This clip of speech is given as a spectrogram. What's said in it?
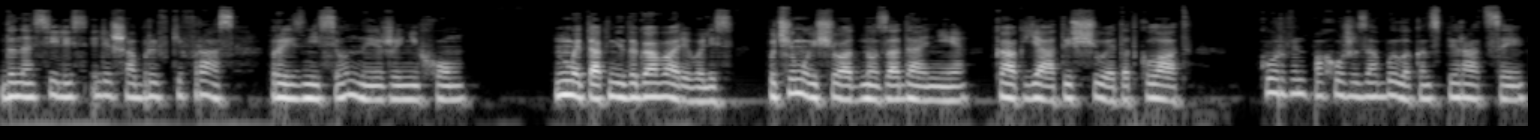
доносились лишь обрывки фраз, произнесенные женихом. «Мы так не договаривались. Почему еще одно задание? Как я отыщу этот клад?» Корвин, похоже, забыл о конспирации.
